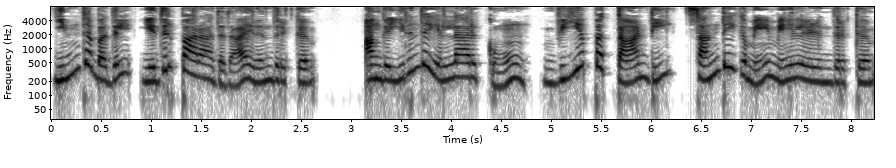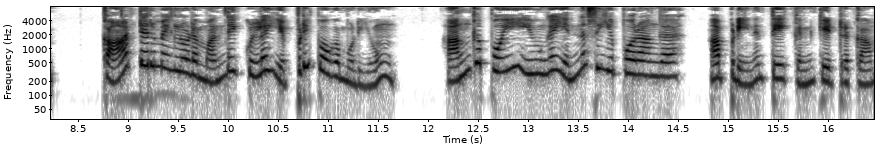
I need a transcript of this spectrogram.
இந்த பதில் எதிர்பாராததா இருந்திருக்கு. அங்க இருந்த எல்லாருக்கும் வியப்ப தாண்டி சந்தேகமே மேலெழுந்திருக்கு. காட்டெருமைகளோட மந்தைக்குள்ள எப்படி போக முடியும்? அங்க போய் இவங்க என்ன செய்ய போறாங்க? அப்படின்னு தேக்கன் கேட்டிருக்கான்.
